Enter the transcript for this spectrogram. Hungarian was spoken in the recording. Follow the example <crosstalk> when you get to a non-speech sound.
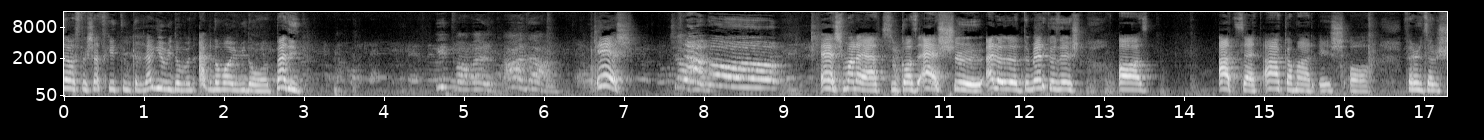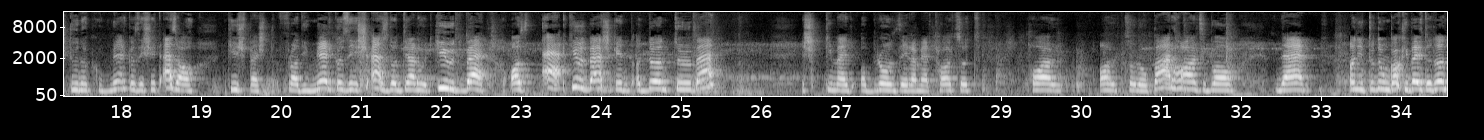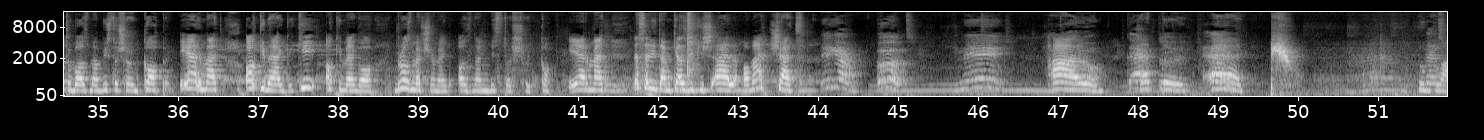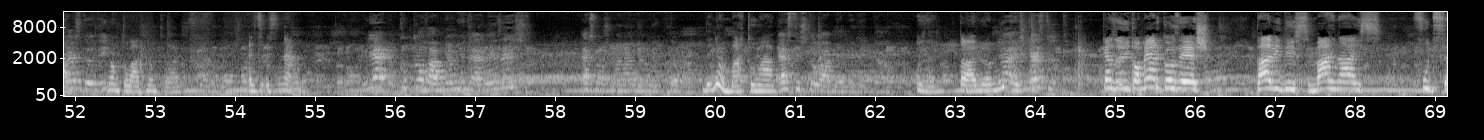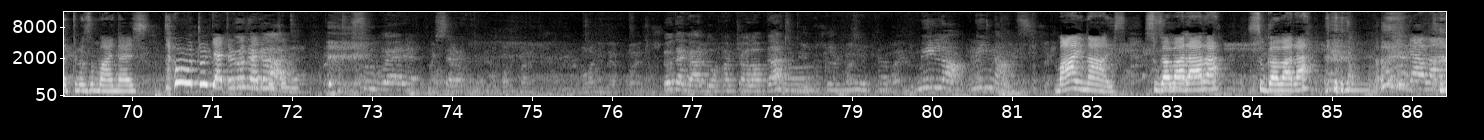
szevasztok, itt a legjobb videóban, ebben a mai videóban pedig, Itt van velünk Ádám! és, Csaba! és ma lejátszuk az első elődöntő mérkőzést, az Átszett Ákamár és a Ferenceres Tűnök mérkőzését. Ez a Kispest Fradi mérkőzés, ez dönti el, hogy ki jut be, az e, ki jut be elsőként a döntőbe, és kimegy a bronzéremért harcot har, harcoló párharcba, de annyit tudunk, aki bejut a döntőbe, az már biztosan kap érmet, aki meg ki, aki meg a bronz meccsre megy, az nem biztos, hogy kap érmet, de szerintem kezdjük is el a meccset. Igen! Öt! Négy! Három, kettő, egy. Nyom Ez tovább, nyom tovább, nyom tovább. Ez, ez nem. Ugye, akkor tovább nyomjuk elnézést. Ezt most már nem nyomjuk tovább. De nyom már tovább. Ezt is tovább nyomjuk inkább. Igen, tovább nyomjuk. És kezdjük. Kezdődik a mérkőzés. Pálvidis, My Nice. Fú, de szeretem ez a My Nice. <laughs> Tudjátok, az erős. Szuver, szeretem. Ödegár dobhatja a labdát. Milla, Minnanc. My Nice. Nagyon jól vezeti.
